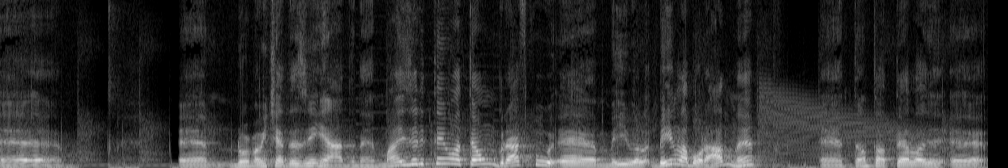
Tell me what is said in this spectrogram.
é, é, normalmente é desenhado, né? Mas ele tem até um gráfico é, meio bem elaborado, né? É, tanto a tela, é,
